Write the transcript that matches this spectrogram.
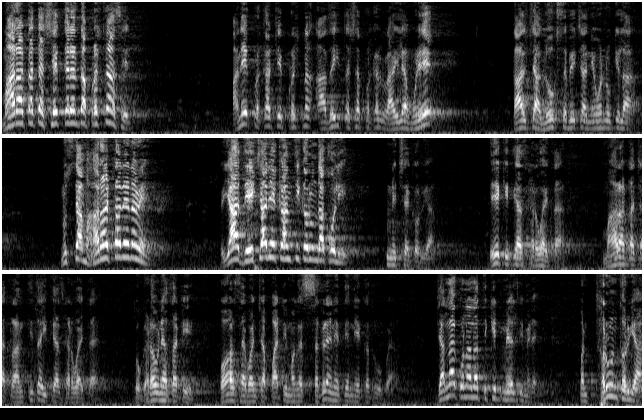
महाराष्ट्राच्या शेतकऱ्यांचा प्रश्न असेल अनेक प्रकारचे प्रश्न आजही तशा प्रकारे राहिल्यामुळे कालच्या लोकसभेच्या निवडणुकीला नुसत्या महाराष्ट्राने नव्हे या देशाने क्रांती करून दाखवली. निश्चय करूया. एक इतिहास घडवायचा महाराष्ट्राच्या क्रांतीचा इतिहास घडवायचा आहे. तो घडवण्यासाठी पवार साहेबांच्या पाठीमागं सगळ्या नेत्यांनी एकत्र उभा आहे. ज्यांना कोणाला तिकीट मिळेल ती मिळेल. पण ठरवून करूया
